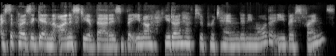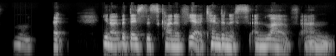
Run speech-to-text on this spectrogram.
I suppose again the honesty of that is that you're not you don't have to pretend anymore that you're best friends. Mm. That you know, but there's this kind of yeah tenderness and love um,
